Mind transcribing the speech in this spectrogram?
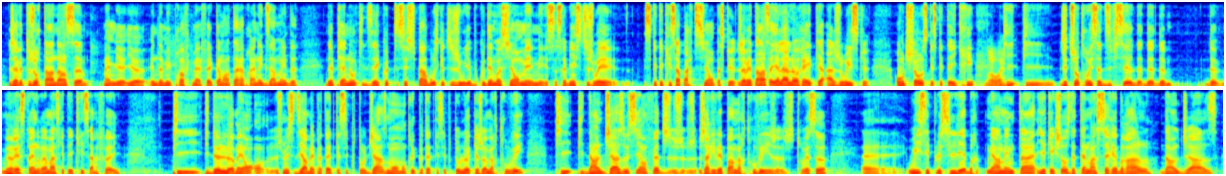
J'avais toujours tendance, euh, même il y, a, il y a une de mes profs qui m'a fait le commentaire après un examen de, de piano qui disait Écoute, c'est super beau ce que tu joues, il y a beaucoup d'émotions, mais, mais ce serait bien si tu jouais ce qui est écrit sur la partition parce que j'avais tendance à y aller à l'oreille puis à, à jouer ce que, autre chose que ce qui était écrit. Ouais, ouais. Puis, puis j'ai toujours trouvé ça difficile de, de, de, de me restreindre vraiment à ce qui était écrit sur la feuille. Puis, puis de là, ben, on- on- je me suis dit, ah, ben, peut-être que c'est plutôt le jazz, mon, mon truc, peut-être que c'est plutôt là que je vais me retrouver. Puis, dans le jazz aussi, en fait, j'arrivais pas à me retrouver. Je, trouvais ça. euh, oui, c'est plus libre, mais en même temps, il y a quelque chose de tellement cérébral dans le jazz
